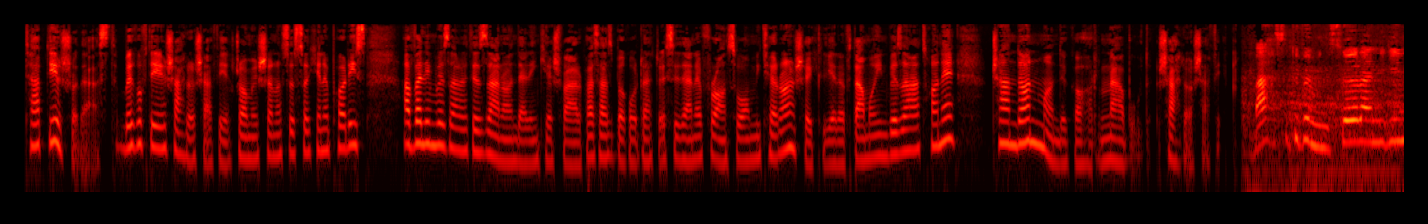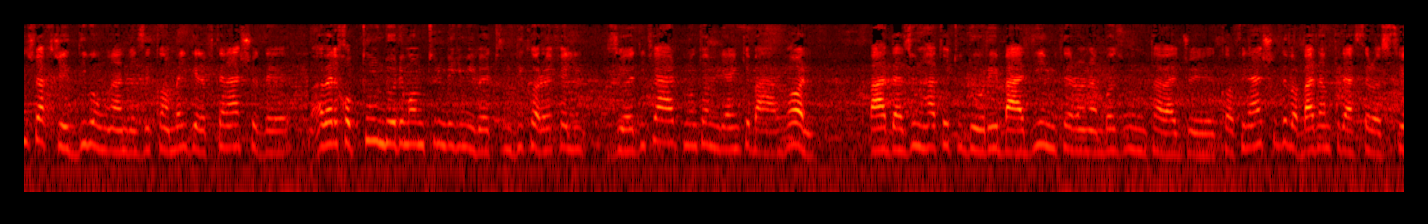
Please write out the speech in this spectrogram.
تبدیل شده است. به گفته شهر شفیق جامعه شناس ساکن پاریس اولین وزارت زنان در این کشور پس از به قدرت رسیدن فرانسوا شکل گرفت اما این وزارتخانه چندان ماندگار نبود. شهر شفیق. بحثی که فمینیست‌ها دارن دیگه این وقت جدی به اون اندازه کامل گرفته نشده. ولی خب تو اون دوره ما می‌تونیم بگیم ایبت رودی کارهای خیلی زیادی کرد. منتها میگن که به هر حال بعد از اون حتی تو دوره بعدی میترانم باز اون توجه کافی نشده و بعدم تو دست راستی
